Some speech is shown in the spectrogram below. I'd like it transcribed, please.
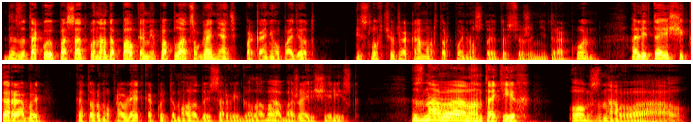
Да за такую посадку надо палками по плацу гонять, пока не упадет!» Из слов чужака Мортор понял, что это все же не дракон, а летающий корабль, которым управляет какой-то молодой сорвиголова, обожающий риск. Знавал он таких! Ох, знавал!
